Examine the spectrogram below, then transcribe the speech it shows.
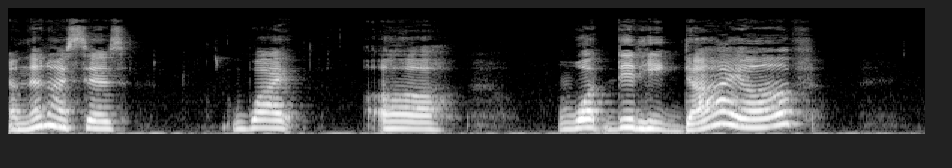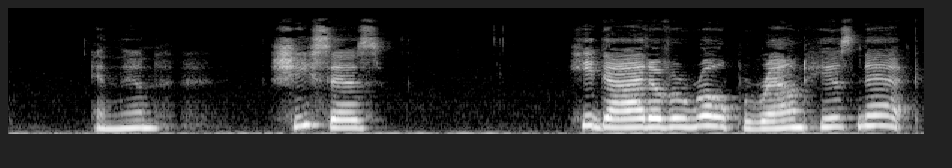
and then I says, Why, uh, what did he die of? And then she says, He died of a rope around his neck.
